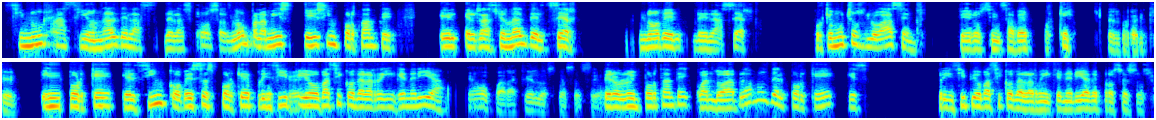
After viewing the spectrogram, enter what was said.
sin un racional de las, de las cosas, ¿no? Para mí es, es importante el, el, racional del ser, no del, del hacer, porque muchos lo hacen, pero sin saber por qué. El por qué. ¿El por qué? El cinco veces por qué, principio ¿Por qué? básico de la reingeniería. ¿O para qué lo estás haciendo? Pero lo importante, cuando hablamos del por qué, es principio básico de la reingeniería de procesos.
